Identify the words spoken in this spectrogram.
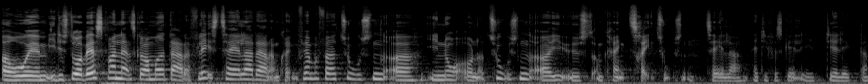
Og øh, i det store vestgrønlandske område, der er der flest talere, der er der omkring 45.000, og i nord under 1.000, og i øst omkring 3.000 talere af de forskellige dialekter.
